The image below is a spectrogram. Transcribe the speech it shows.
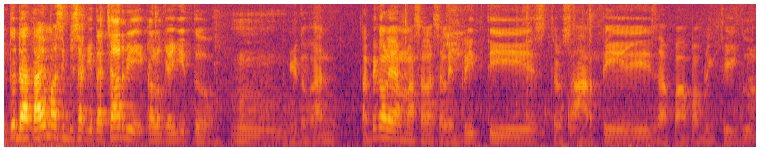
itu datanya masih bisa kita cari kalau kayak gitu Hmm. gitu kan tapi kalau yang masalah selebritis terus artis apa public figure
